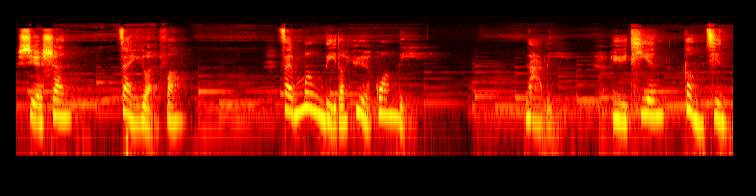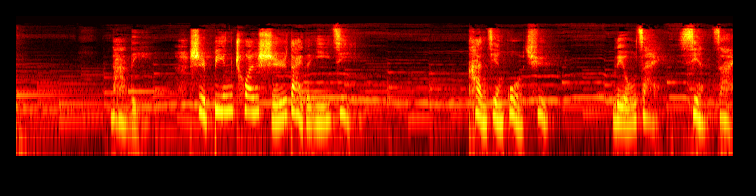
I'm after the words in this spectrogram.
雪山在远方，在梦里的月光里，那里与天更近，那里是冰川时代的遗迹，看见过去，留在现在，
